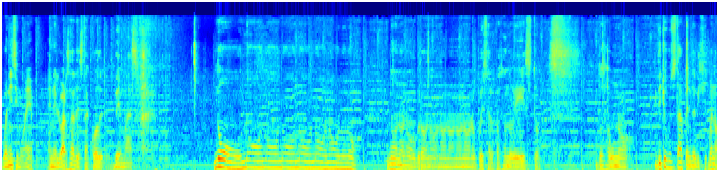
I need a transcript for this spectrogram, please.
buenísimo, ¿eh? En el Barça destacó de más. No, no, no, no, no, no, no, no, no. No, no, no, bro, no, no, no, no, no, no puede estar pasando esto. 2 a 1. De hecho, justo estaba pensando, dije, bueno,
